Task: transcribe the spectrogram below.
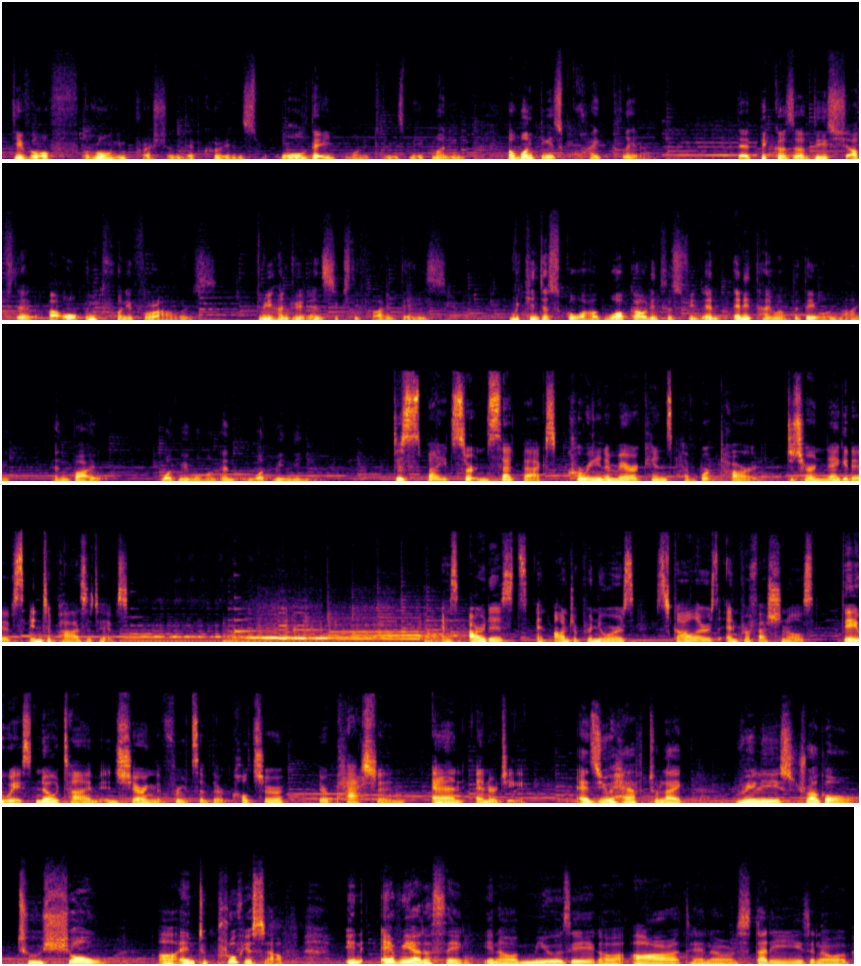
give off a wrong impression that Koreans, all they wanted to do is make money. But one thing is quite clear, that because of these shops that are open 24 hours, 365 days, we can just go out, walk out into the street and any time of the day or night and buy what we want and what we need. Despite certain setbacks, Korean Americans have worked hard to turn negatives into positives. As artists and entrepreneurs, scholars and professionals, they waste no time in sharing the fruits of their culture, their passion, and energy. As you have to like really struggle to show uh, and to prove yourself in every other thing, in our music, our art, and our studies, and our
